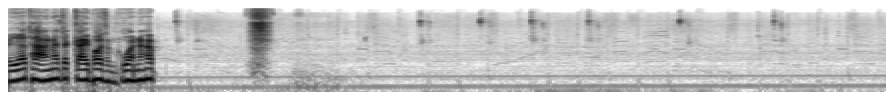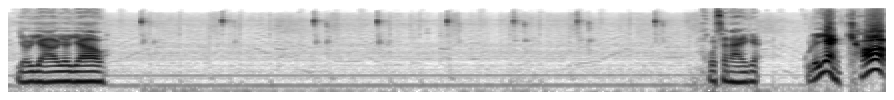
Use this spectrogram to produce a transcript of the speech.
ระยะทางน่าจะไกลพอสมควรนะครับ ยาวๆยาวๆโฆษณาอีกอะกูเลยอย่างชอบ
